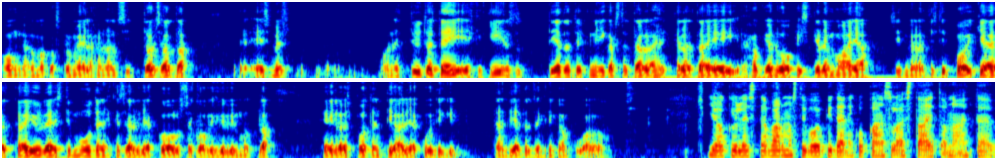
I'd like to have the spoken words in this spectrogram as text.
ongelma, koska meillähän on sitten toisaalta esimerkiksi monet tytöt ei ehkä kiinnostu tietotekniikasta tällä hetkellä tai ei hakeudu opiskelemaan. Ja sitten meillä on tietysti poikia, jotka ei yleisesti muuten ehkä selviä koulussa kovin hyvin, mutta heillä olisi potentiaalia kuitenkin tämän tietotekniikan puolella. Joo, kyllä sitä varmasti voi pitää niin kuin kansalaistaitona, että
